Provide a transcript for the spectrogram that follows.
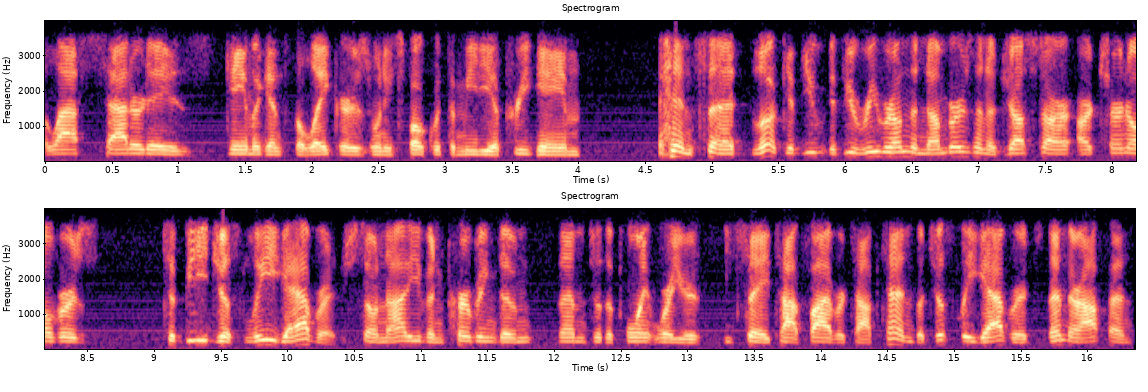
last Saturday's game against the Lakers when he spoke with the media pregame and said, "Look, if you if you rerun the numbers and adjust our, our turnovers." To be just league average. So not even curbing them, them to the point where you're, you say top five or top 10, but just league average, then their offense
